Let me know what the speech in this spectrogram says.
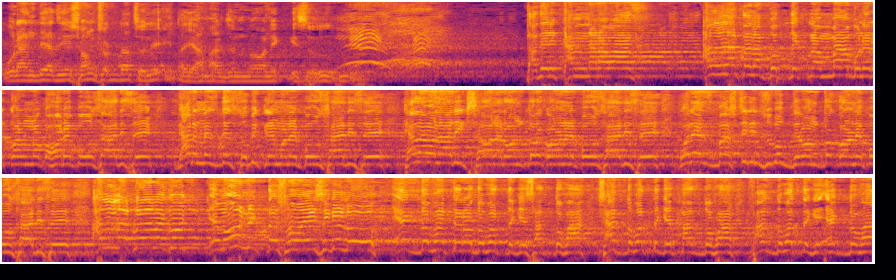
উড়ান দেয়া যে সংসদটা চলে, এটাই আমার জন্য অনেক কিছু। তাদের কান্নার আওয়াজ আল্লাহ তালা প্রত্যেকটা মা বোনের কর্ণকহরে পৌঁছা দিছে, গার্মেন্টসদের শ্রমিকের মনে পৌঁছা দিছে, ঠেলাওয়ালা রিক্সাওয়ালার অন্তরকরণে পৌঁছা দিছে, কলেজ বাস্টির যুবকদের অন্তকরণে পৌঁছা দিছে। আল্লাহ এমন একটা সময় এসে দফা, তেরো দফার থেকে সাত দফা, সাত দফার থেকে পাঁচ দফা, পাঁচ দফার থেকে এক দফা।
